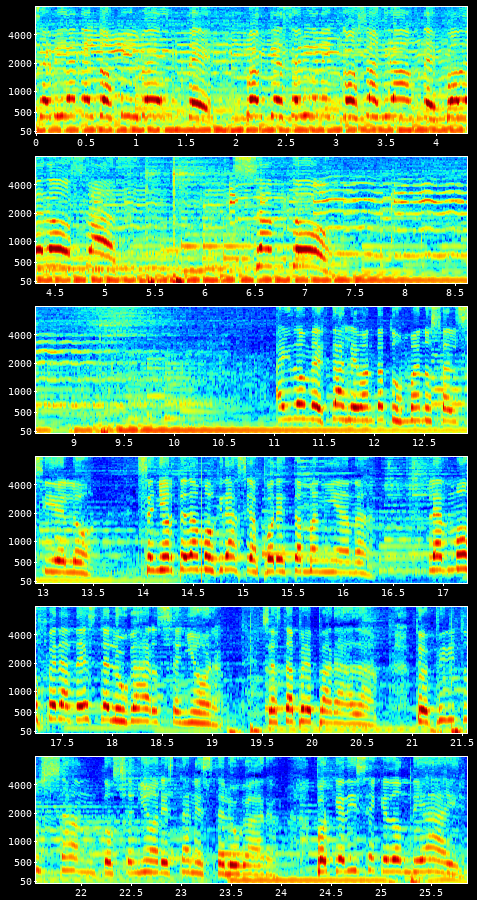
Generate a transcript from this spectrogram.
se viene el 2020, porque se vienen cosas grandes, poderosas. Santo. Ahí donde estás, levanta tus manos al cielo. Señor, te damos gracias por esta mañana. La atmósfera de este lugar, Señor, ya está preparada. Tu Espíritu Santo, Señor, está en este lugar. Porque dice que donde hay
